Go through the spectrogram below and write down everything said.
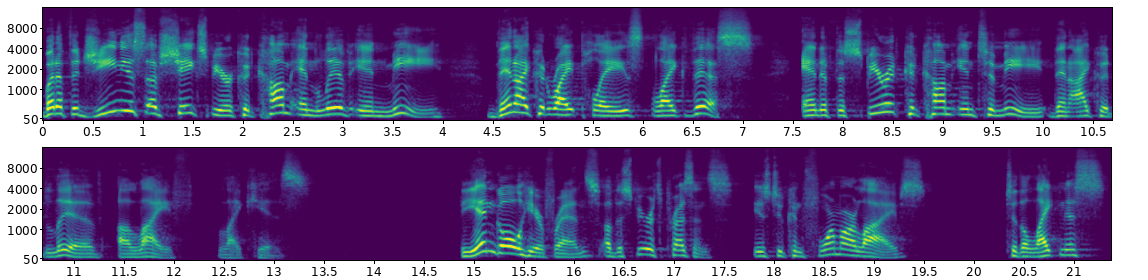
But if the genius of Shakespeare could come and live in me, then I could write plays like this. And if the Spirit could come into me, then I could live a life like His. The end goal here, friends, of the Spirit's presence is to conform our lives to the likeness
